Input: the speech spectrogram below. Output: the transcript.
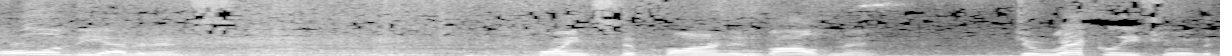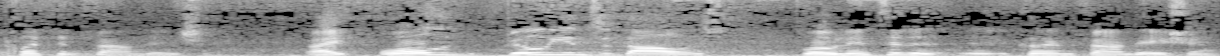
All of the evidence points to foreign involvement directly through the Clinton Foundation, right? All the billions of dollars flowed into the uh, Clinton Foundation,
